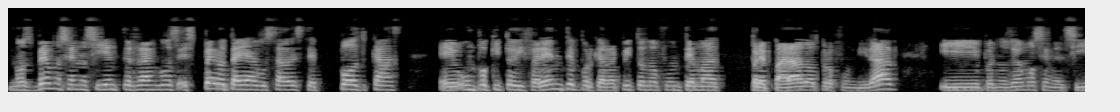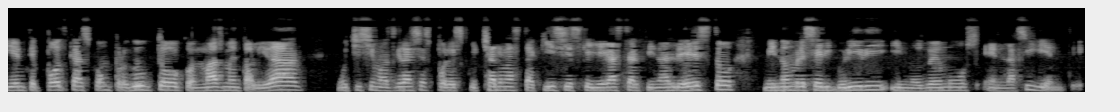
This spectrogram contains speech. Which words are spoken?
nos vemos en los siguientes rangos. Espero te haya gustado este podcast eh, un poquito diferente porque, repito, no fue un tema preparado a profundidad. Y pues nos vemos en el siguiente podcast con producto, con más mentalidad. Muchísimas gracias por escucharme hasta aquí. Si es que llegaste al final de esto, mi nombre es Eric Guridi y nos vemos en la siguiente.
